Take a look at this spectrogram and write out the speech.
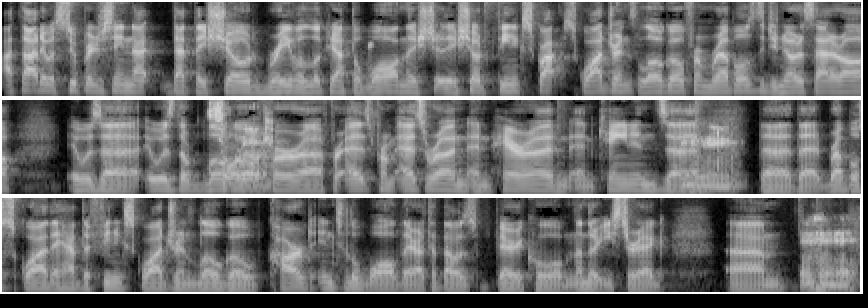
I thought it was super interesting that that they showed Reva looking at the wall and they sh- they showed Phoenix Squa- Squadron's logo from Rebels. Did you notice that at all? It was uh, it was the logo Sort of. for uh, for Ez- from Ezra and, and Hera and, and Kanan's uh, Mhm. the the Rebel Squad. They have the Phoenix Squadron logo carved into the wall there. I thought that was very cool. Another Easter egg. Um, Mhm.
